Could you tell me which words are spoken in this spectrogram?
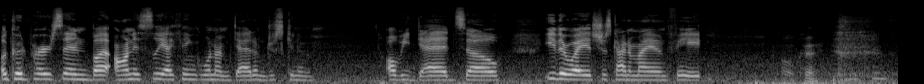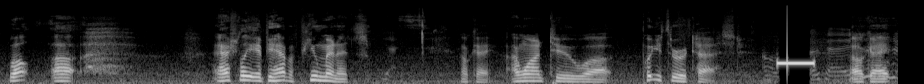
a good person, but honestly, I think when I'm dead, I'm just going to I'll be dead. So either way, it's just kind of my own fate. Okay. Well, uh, Ashley, if you have a few minutes. Yes. Okay. I want to uh, put you through a test. Oh, okay. Okay.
